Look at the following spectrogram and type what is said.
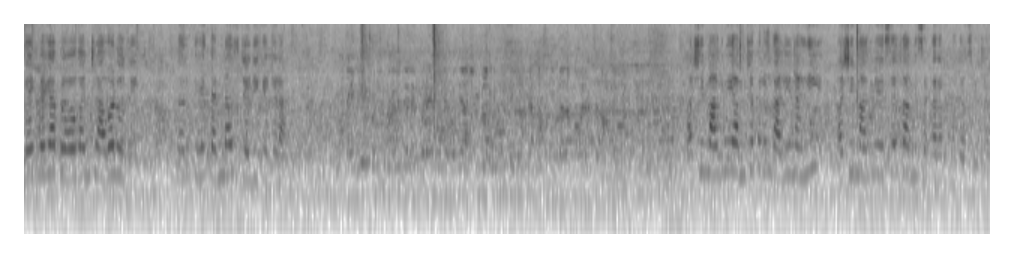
वेगवेगळ्या प्रयोगांची आवड होती. तर हे त्यांनाच डेडिकेटेड आहे. अशी मागणी आमच्यापर्यंत आली नाही. अशी मागणी असेल तर आम्ही सकारात्मकच विचार.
